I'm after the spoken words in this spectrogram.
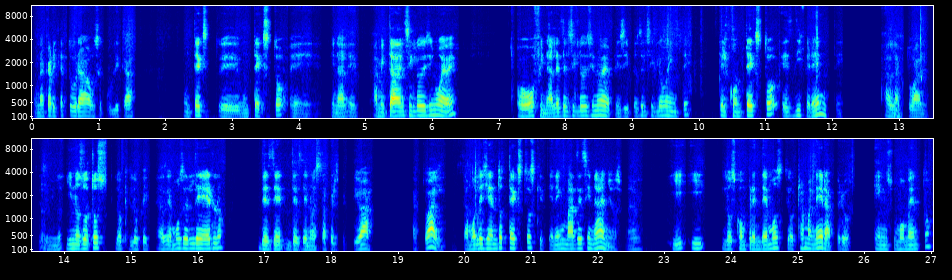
una caricatura o se publica un texto, eh, un texto eh, final, eh, a mitad del siglo XIX, o finales del siglo XIX, principios del siglo XX, el contexto es diferente al actual. Y nosotros lo que, lo que hacemos es leerlo desde, desde nuestra perspectiva actual. Estamos leyendo textos que tienen más de 100 años y, y, los comprendemos de otra manera, pero en su momento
